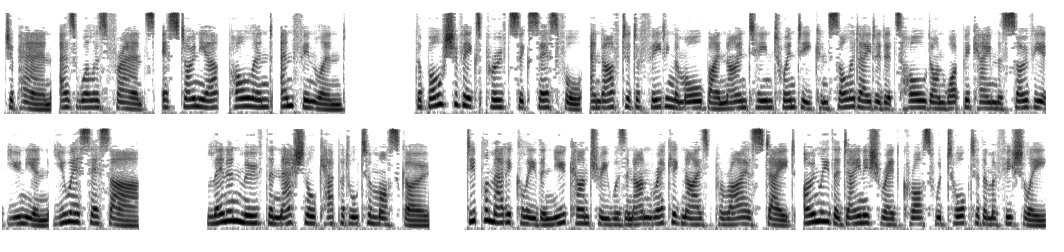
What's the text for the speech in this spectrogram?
Japan, as well as France, Estonia, Poland, and Finland. The Bolsheviks proved successful, and after defeating them all by 1920 consolidated its hold on what became the Soviet Union USSR. Lenin moved the national capital to Moscow. Diplomatically the new country was an unrecognized pariah state, only the Danish Red Cross would talk to them officially.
